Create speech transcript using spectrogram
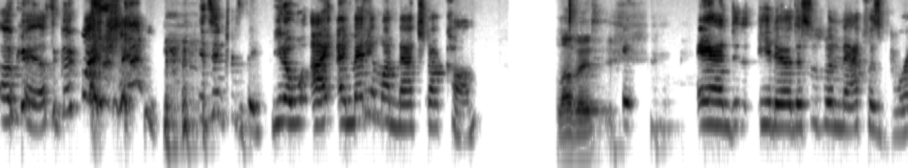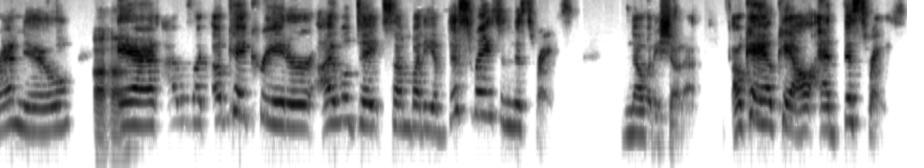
Okay, that's a good question. it's interesting. You know, I, I met him on Match.com. Love it. And, you know, this was when Match was brand new. Uh-huh. And I was like, okay, creator, I will date somebody of this race and this race. Nobody showed up. Okay, okay, I'll add this race.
